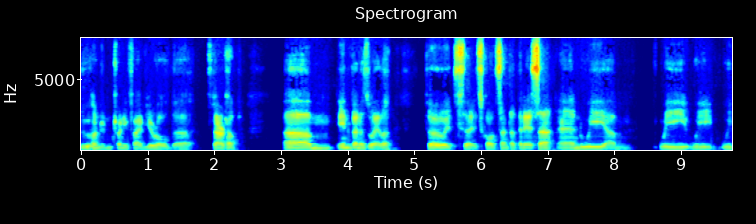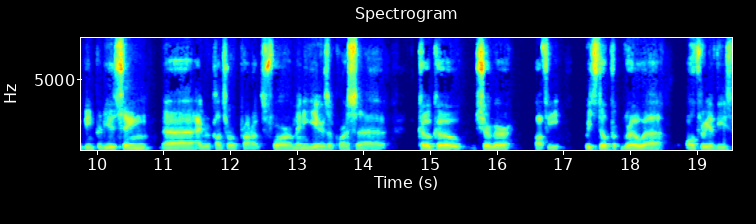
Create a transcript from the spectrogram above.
225 year old uh, startup um, in Venezuela. So it's uh, it's called Santa Teresa, and we um, we we we've been producing uh, agricultural products for many years. Of course, uh, cocoa, sugar, coffee. We still pr- grow uh, all three of these.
